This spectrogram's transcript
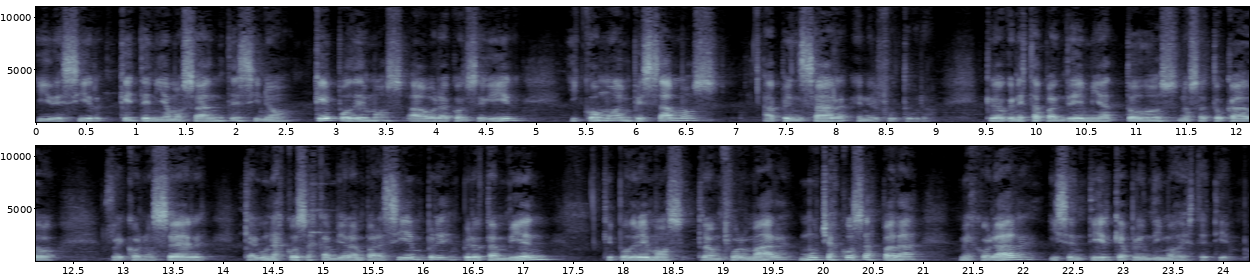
y decir qué teníamos antes, sino qué podemos ahora conseguir y cómo empezamos a pensar en el futuro. Creo que en esta pandemia todos nos ha tocado reconocer que algunas cosas cambiarán para siempre, pero también que podremos transformar muchas cosas para mejorar y sentir que aprendimos de este tiempo.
